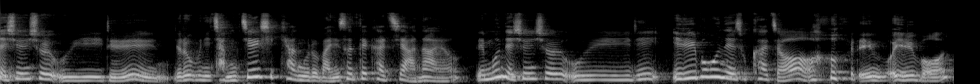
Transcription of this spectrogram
에센셜 오일은 여러분이 잠재의식 향으로 많이 선택하지 않아요. 레몬 에센셜 오일이 일번에 속하죠. 레몬 일번.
